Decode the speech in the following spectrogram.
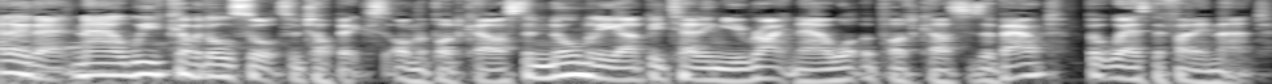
Hello there. Now, we've covered all sorts of topics on the podcast, and normally I'd be telling you right now what the podcast is about, but where's the fun in that?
